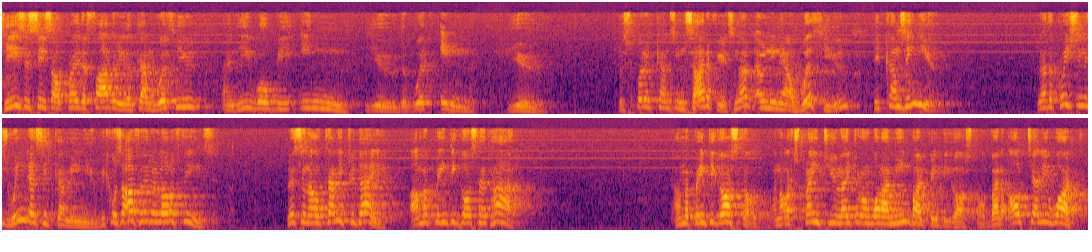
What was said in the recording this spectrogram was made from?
Jesus says, I'll pray the Father, He'll come with you, and He will be in you. The word in you. The Spirit comes inside of you. It's not only now with you, it comes in you. Now, the question is, when does He come in you? Because I've heard a lot of things. Listen, I'll tell you today, I'm a Pentecostal at heart. I'm a Pentecostal, and I'll explain to you later on what I mean by Pentecostal. But I'll tell you what,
